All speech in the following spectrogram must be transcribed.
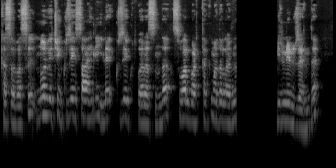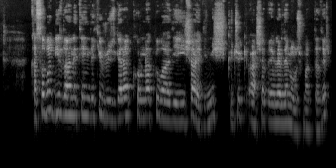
kasabası Norveç'in kuzey sahili ile Kuzey Kutbu arasında Svalbard takım adalarının birinin üzerinde. Kasaba bir dağın eteğindeki rüzgara korunaklı vadiye inşa edilmiş küçük ahşap evlerden oluşmaktadır.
